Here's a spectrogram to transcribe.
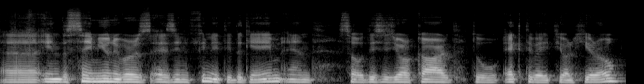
uh, in the same universe as Infinity the game and so this is your card to activate your hero.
